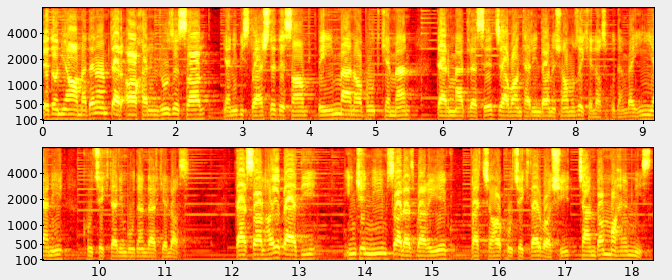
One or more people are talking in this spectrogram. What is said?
به دنیا آمدنم در آخرین روز سال یعنی 28 دسامبر به این معنا بود که من در مدرسه جوانترین دانش آموز کلاس بودم و این یعنی کوچکترین بودن در کلاس. در سالهای بعدی اینکه نیم سال از بقیه بچه ها کوچکتر باشید چندان مهم نیست.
